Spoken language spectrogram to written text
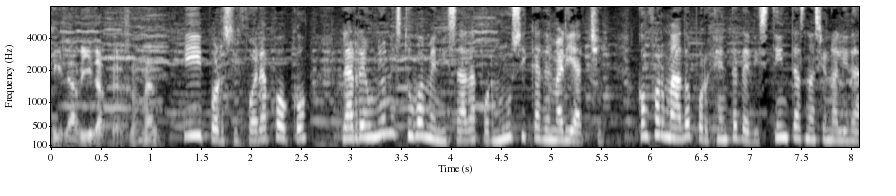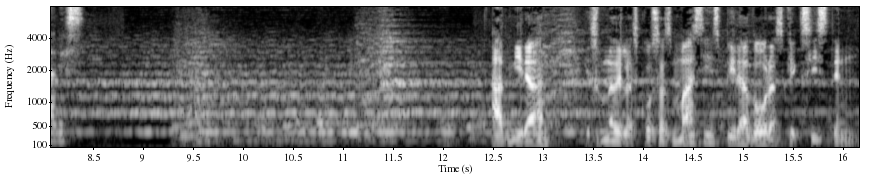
y la vida personal. Y por si fuera poco, la reunión estuvo amenizada por música de mariachi, conformado por gente de distintas nacionalidades. Admirar es una de las cosas más inspiradoras que existen.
